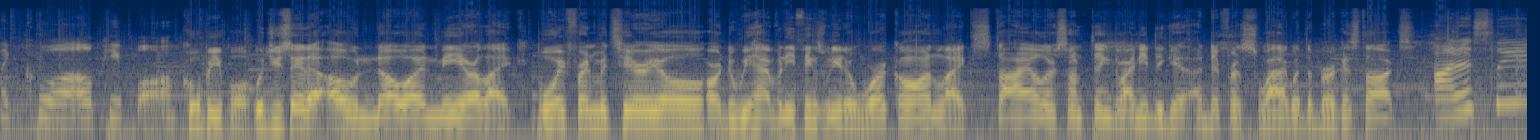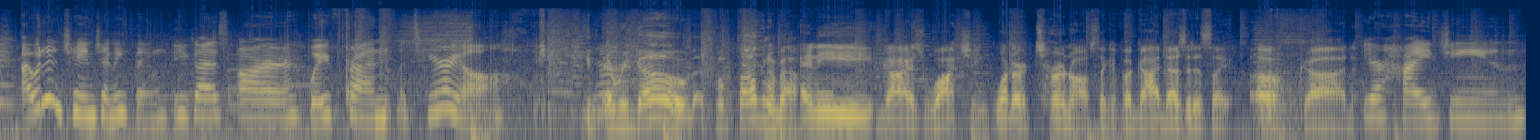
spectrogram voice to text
Like cool people. Cool people. Would you say that, oh, Noah and me are like boyfriend material? Or do we have any things we need to work on, like style or something? Do I need to get a different swag with the Birkenstocks? Honestly, I wouldn't change anything. You guys are boyfriend material. There we go. That's what I'm talking about. Any guys watching, what are turnoffs? Like if a guy does it, it's like, oh God. Your hygiene.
